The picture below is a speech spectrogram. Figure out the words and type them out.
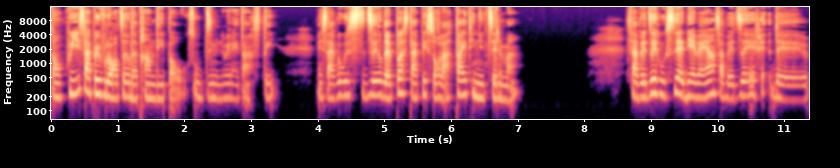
Donc oui, ça peut vouloir dire de prendre des pauses ou de diminuer l'intensité, mais ça veut aussi dire de ne pas se taper sur la tête inutilement. Ça veut dire aussi d'être bienveillant, ça veut dire de,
